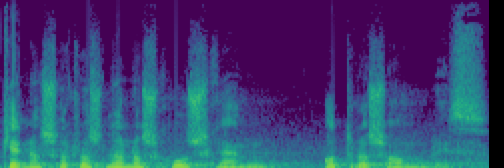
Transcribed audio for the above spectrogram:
que a nosotros no nos juzgan otros hombres,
